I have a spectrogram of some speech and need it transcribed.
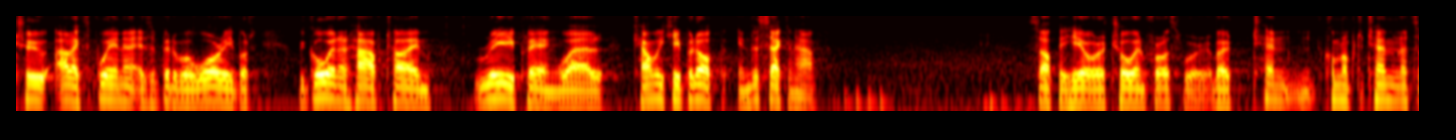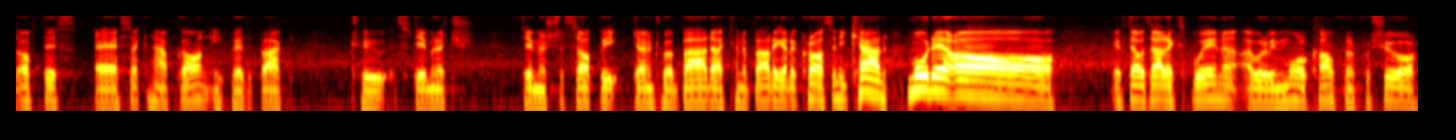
to Alex Baena is a bit of a worry, but we go in at half time really playing well. Can we keep it up in the second half? Soppy here with a throw in for us. We're about 10, coming up to 10 minutes off this uh, second half gone. He plays it back to Stiminic. Stiminic to Soppy, down to Abada. Can Abada get across? And he can. More there. Oh! If that was Alex Baena, I would have been more confident for sure,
